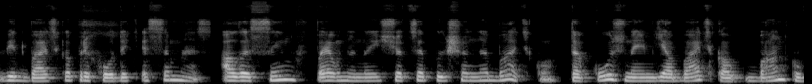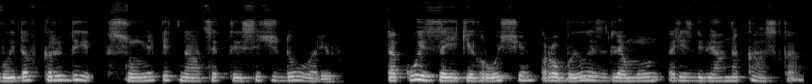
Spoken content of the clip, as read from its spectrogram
від батька приходить смс, але син впевнений, що це пише не батько. Також на ім'я батька банк видав кредит в сумі 15 тисяч доларів. Так ось за які гроші робилась для Мун різдвяна казка.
